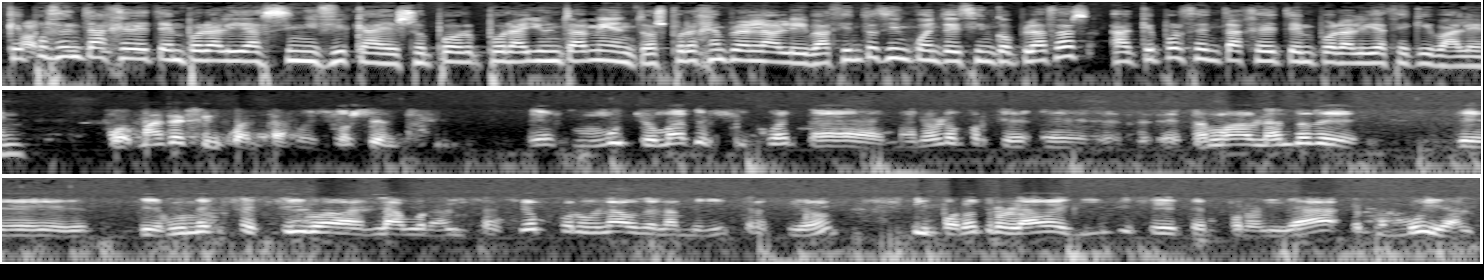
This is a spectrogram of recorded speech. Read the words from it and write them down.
qué porcentaje de temporalidad significa eso por, por ayuntamientos? Por ejemplo, en La Oliva, 155 plazas, ¿a qué porcentaje de temporalidad equivalen? Pues más del 50%. es mucho más del 50, Manolo, porque eh, estamos hablando de de, una excesiva laboralización por un lado de la administración y por otro lado el índice de temporalidad es muy alto.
